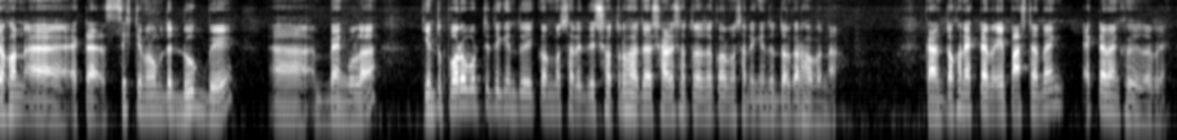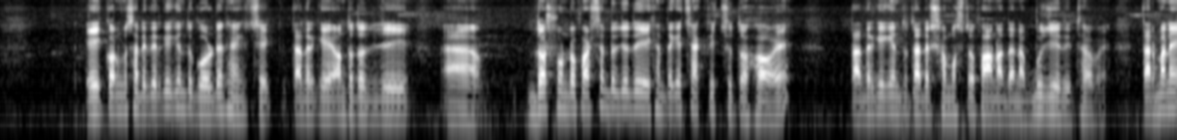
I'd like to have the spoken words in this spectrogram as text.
যখন একটা সিস্টেমের মধ্যে ঢুকবে ব্যাঙ্কগুলা কিন্তু পরবর্তীতে কিন্তু এই কর্মচারীদের সতেরো হাজার সাড়ে সতেরো হাজার কর্মচারী কিন্তু দরকার হবে না। কারণ তখন একটা এই পাঁচটা ব্যাংক একটা ব্যাংক হয়ে যাবে। এই কর্মচারীদেরকে কিন্তু গোল্ডেন হ্যান্ডশেক তাদেরকে অন্তত যে আহ, দশ পনেরো পার্সেন্টও যদি এখান থেকে চাকরিচ্যুত হয় তাদেরকে কিন্তু তাদের সমস্ত পাওনা দানা বুঝিয়ে দিতে হবে। তার মানে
